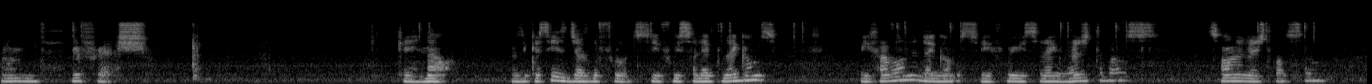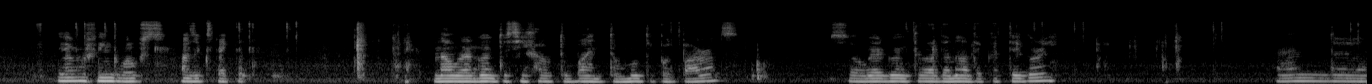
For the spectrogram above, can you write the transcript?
and refresh okay now as you can see it's just the fruits. If we select legumes we have only legumes. If we select vegetables it's only vegetables. So everything works as expected. Now we are going to see how to bind to multiple parents. So we are going to add another category. And uh,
